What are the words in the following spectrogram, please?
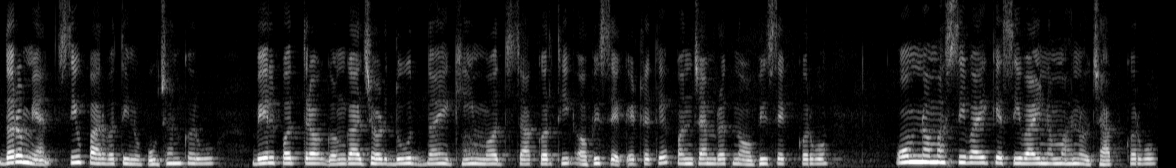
દરમિયાન શિવ પાર્વતીનું પૂજન કરવું, બેલપત્ર, ગંગાજળ, દૂધ, દહીં, ઘી, મધ, સાકરથી અભિષેક એટલે કે પંચામૃતનો અભિષેક કરવો, ઓમ નમઃ શિવાય કે શિવાય નમઃનો જાપ કરવો,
